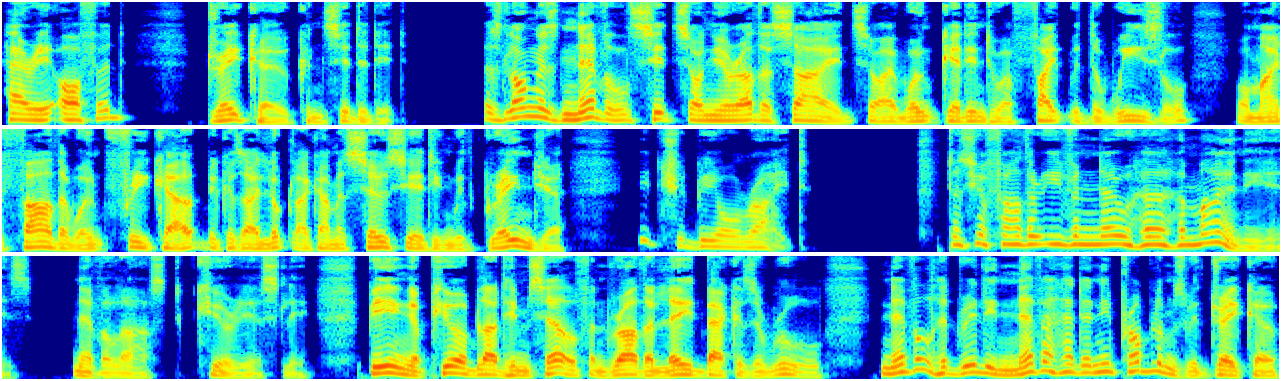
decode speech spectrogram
Harry offered. Draco considered it. As long as Neville sits on your other side so I won't get into a fight with the weasel, or my father won't freak out because I look like I'm associating with Granger, it should be all right. Does your father even know her Hermione is? Neville asked curiously. Being a pureblood himself and rather laid back as a rule, Neville had really never had any problems with Draco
